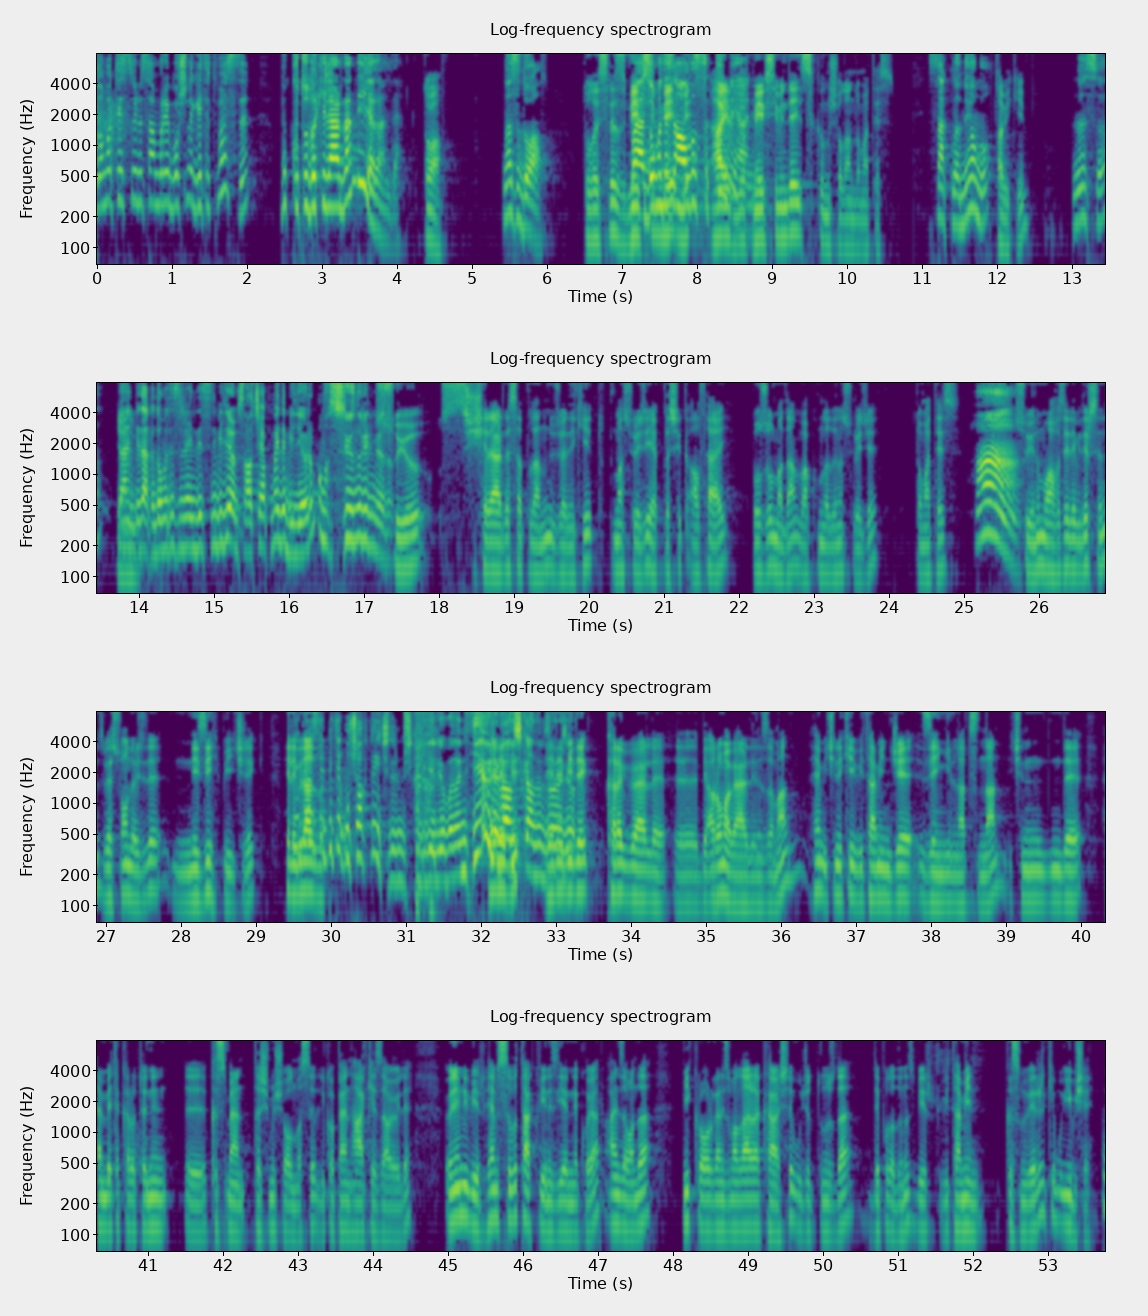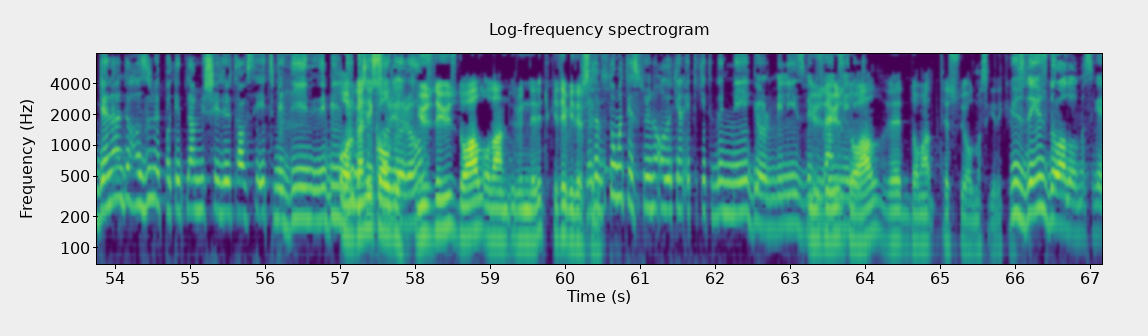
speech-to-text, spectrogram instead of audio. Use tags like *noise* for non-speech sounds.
domates suyunu sen buraya boşuna getirtmezsin. Bu kutudakilerden değil herhalde. Doğal. Nasıl doğal? Dolayısıyla mevsim, Bayağı domatesi aldın, sıktın mı hayır, yani? Yok, mevsiminde sıkılmış olan domates. Saklanıyor mu? Tabii ki. Nasıl? ben Yani- bir dakika domatesin rendesini biliyorum, salça yapmayı da biliyorum ama *laughs* suyunu bilmiyordum. Suyu şişelerde satılanın üzerindeki tutma süreci yaklaşık 6 ay bozulmadan vakumladığınız sürece domates Ha. suyunu muhafaza edebilirsiniz ve son derece de nezih bir içecek. Hele Biraz biraz da bir tek uçakta içilirmiş gibi geliyor bana. *laughs* Niye öyle bir bir- alışkanlığımız var hele acaba? bir de karabiberle e, bir aroma verdiğiniz zaman hem içindeki vitamin C zenginliği açısından içinde hem beta karotenin e, kısmen taşımış olması, likopen hakeza öyle. Önemli bir hem sıvı takviyenizi yerine koyar aynı zamanda mikroorganizmalara karşı vücudunuzda depoladığınız bir vitamin kısmı verir ki bu iyi bir şey. Genelde hazır ve paketlenmiş şeyleri tavsiye etmediğini bildiğim için Organik oldu. soruyorum. %100 doğal olan ürünleri tüketebilirsiniz. Mesela domates suyunu alırken etiketinde neyi görmeliyiz ve %100 güvenmeliyiz? doğal ve domates suyu olması gerekiyor. %100 doğal olması gerekiyor.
